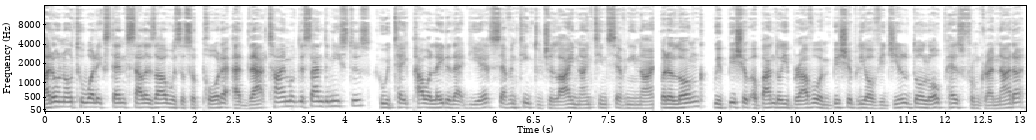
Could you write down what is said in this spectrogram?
I don't know to what extent Salazar was a supporter at that time of the Sandinistas, who would take power later that year, 17th of July 1979, but along with Bishop Obando y Bravo and Bishop Leovigildo Lopez from Granada,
